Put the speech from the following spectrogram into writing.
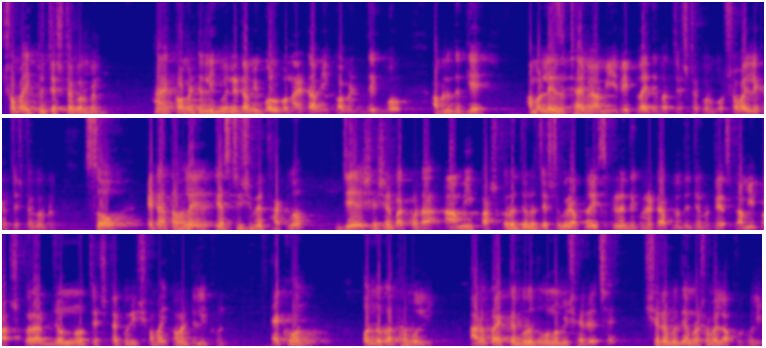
সবাই একটু চেষ্টা করবেন। হ্যাঁ কমেন্টে লিখবেন। এটা আমি বলব না। এটা আমি কমেন্ট দেখব। আপনাদেরকে আমার লেজার টাইমে আমি রিপ্লাই দেবার চেষ্টা করব, সবাই লেখার চেষ্টা করবেন। সো এটা তাহলে টেস্ট হিসেবে থাকল যে শেষের বাক্যটা আমি পাশ করার জন্য চেষ্টা করি। আপনার স্ক্রিনে দেখুন, এটা আপনাদের জন্য টেস্ট আমি পাশ করার জন্য চেষ্টা করি, সবাই কমেন্টে লিখুন। এখন অন্য কথা বলি। আরও কয়েকটা গুরুত্বপূর্ণ বিষয় রয়েছে, সেটার প্রতি আমরা সবাই লক্ষ্য করি।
